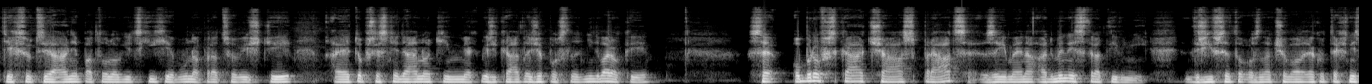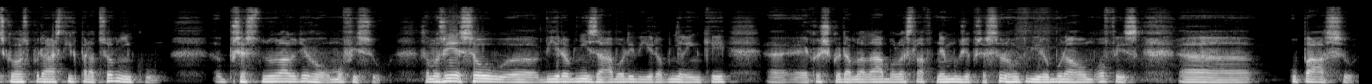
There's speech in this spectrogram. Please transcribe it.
těch sociálně patologických jevů na pracovišti a je to přesně dáno tím, jak vy říkáte, že poslední dva roky se obrovská část práce, zejména administrativní, dřív se to označovalo jako technicko-hospodářských pracovníků, přesunula do těch home officeů. Samozřejmě jsou eh, výrobní závody, výrobní linky, eh, jako Škoda Mladá Boleslav nemůže přesunout výrobu na home office eh, u pásu,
